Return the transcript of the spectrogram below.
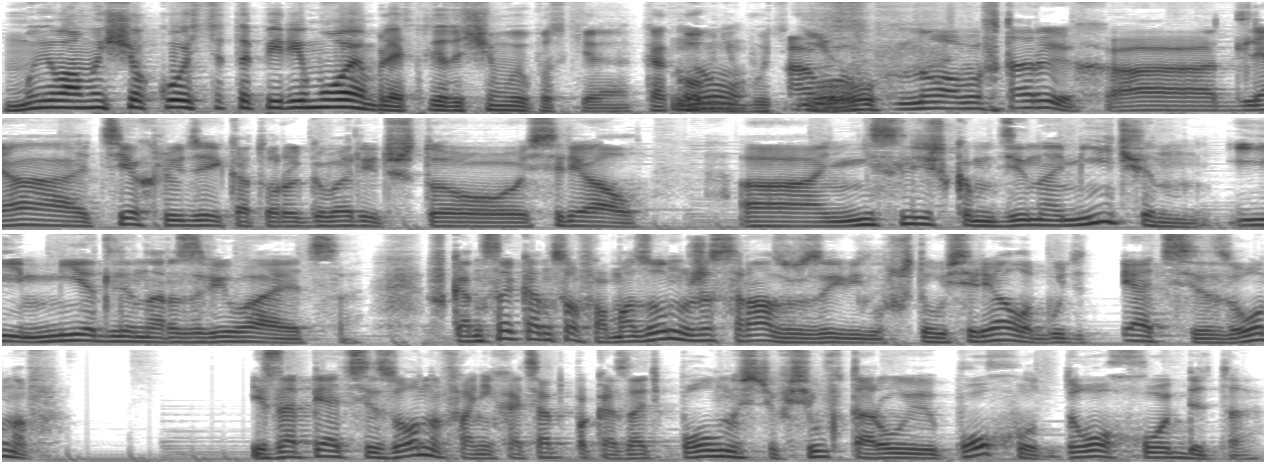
Мы вам еще кости-то перемоем, блядь, в следующем выпуске каком-нибудь. Ну, а, ну, а во-вторых, а для тех людей, которые говорят, что сериал а, не слишком динамичен и медленно развивается. В конце концов, Amazon уже сразу заявил, что у сериала будет 5 сезонов, и за пять сезонов они хотят показать полностью всю вторую эпоху до «Хоббита».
